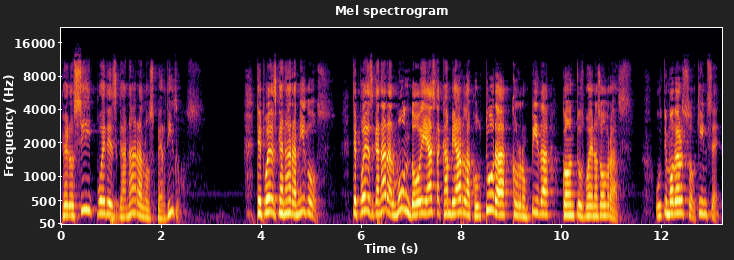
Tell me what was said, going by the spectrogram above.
Pero sí puedes ganar a los perdidos. Te puedes ganar amigos. Te puedes ganar al mundo y hasta cambiar la cultura corrompida con tus buenas obras. Último verso, 15.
